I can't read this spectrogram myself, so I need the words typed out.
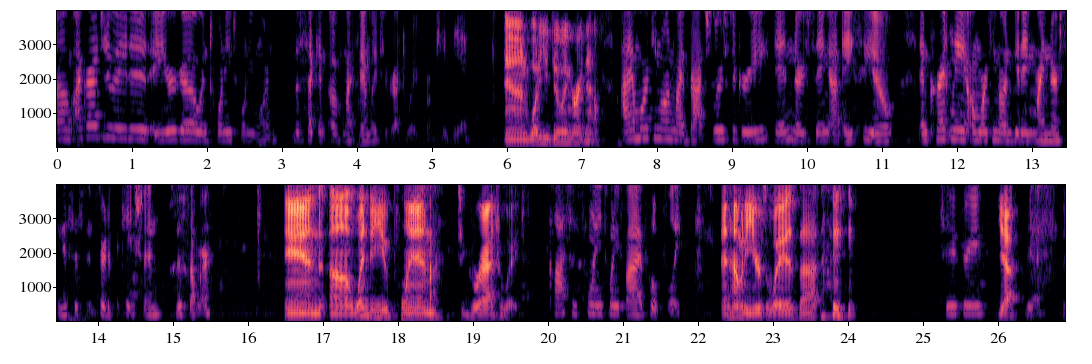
Um, I graduated a year ago in 2021, the second of my family to graduate from KPA. And what are you doing right now? I am working on my bachelor's degree in nursing at ACU, and currently I'm working on getting my nursing assistant certification this summer. And uh, when do you plan to graduate? Class of 2025, hopefully. And how many years away is that? Two, three. Yeah. Yes.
